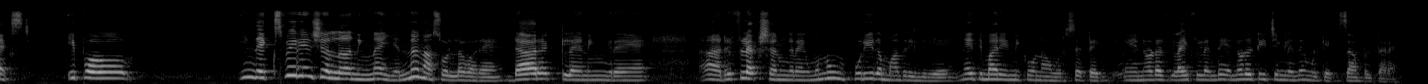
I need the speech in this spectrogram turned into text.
நெக்ஸ்ட் இப்போது இந்த எக்ஸ்பீரியன்ஷியல் லேர்னிங்னால் என்ன நான் சொல்ல வரேன்? டைரக்ட் லேர்னிங்கிறேன் ரிஃப்ளெக்ஷனுங்கிற ஒன்றும் புரிகிற மாதிரி இல்லையே. நேற்று மாதிரி இன்றைக்கும் நான் ஒரு செட் எக்ஸ் என்னோட லைஃப்லேருந்து என்னோட டீச்சிங்லேருந்து உங்களுக்கு எக்ஸாம்பிள் தரேன்.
